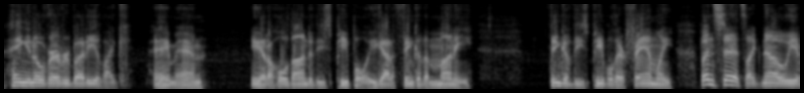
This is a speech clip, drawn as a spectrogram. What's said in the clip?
hanging over everybody like hey man you got to hold on to these people. You got to think of the money. Think of these people their family. But instead it's like no we,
